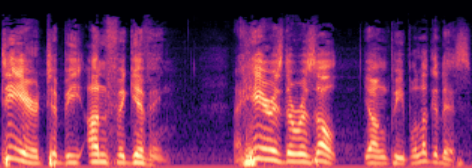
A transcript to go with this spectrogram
dare to be unforgiving. Now, here is the result, young people. Look at this.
